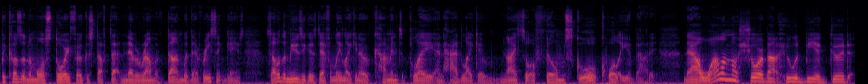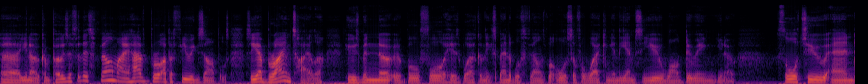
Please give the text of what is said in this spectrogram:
because of the more story focused stuff that NetherRealm have done with their recent games, some of the music has definitely like you know come into play and had like a nice sort of film score quality about it. Now, while I'm not sure about who would be a good uh, you know composer for this film, I have brought up a few examples. So you have Brian Tyler, who's been notable for his work on the Expendables films, but also for working in the MCU while doing you know Thor 2 and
